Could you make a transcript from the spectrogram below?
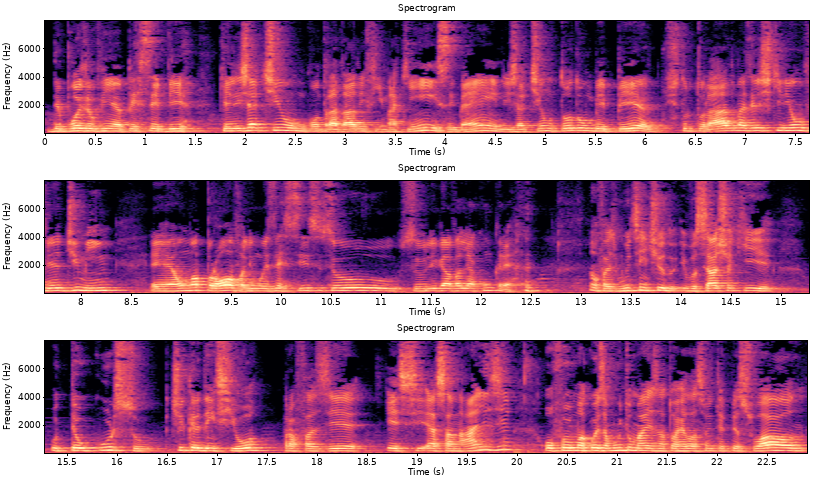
Depois eu vinha perceber que eles já tinham contratado, enfim, McKinsey, Bain, já tinham todo um BP estruturado, mas eles queriam ver de mim é, uma prova ali, um exercício se eu, se eu ligar avaliar com CRE. Não, faz muito sentido. E você acha que o teu curso te credenciou para fazer esse, essa análise? Ou foi uma coisa muito mais na tua relação interpessoal,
